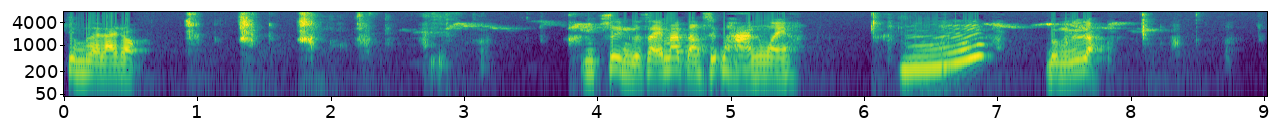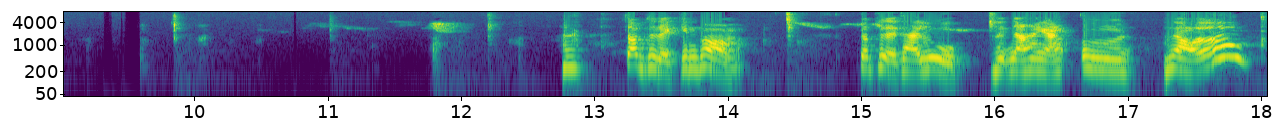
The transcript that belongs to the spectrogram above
จิ้มเลยหลายดอกสิ่งก็ใส่มาตั้งสิบหาหน่วยอืมดูมันดิล่ะชอบจะได้กินพร้อมชอบจะได้ถ่ายรูปเห็นยังให้ยังอืออย่างเอ้ยอื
